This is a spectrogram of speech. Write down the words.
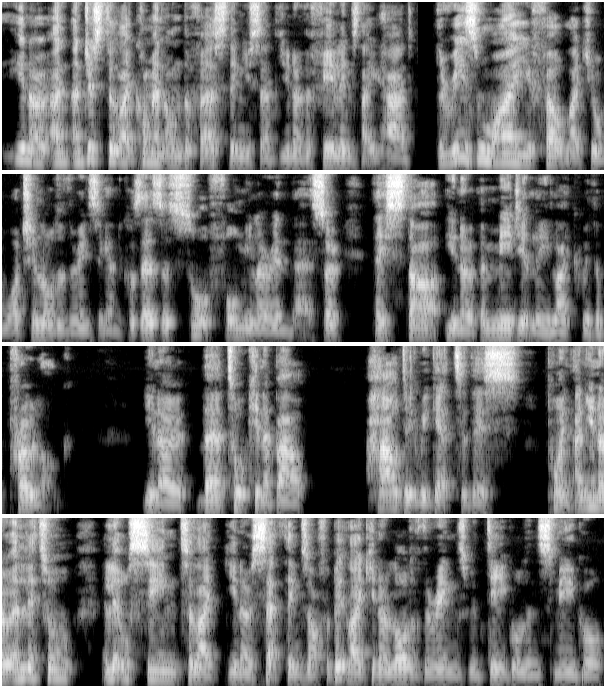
you know and, and just to like comment on the first thing you said you know the feelings that you had the reason why you felt like you were watching lord of the rings again because there's a sort of formula in there. So they start you know immediately like with a prologue. You know they're talking about how did we get to this point and you know a little a little scene to like you know set things off a bit like you know lord of the rings with deagol and smeagol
